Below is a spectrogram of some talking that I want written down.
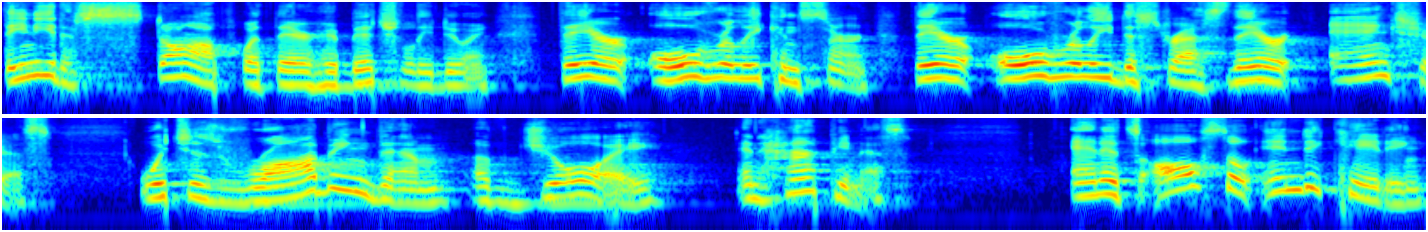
They need to stop what they're habitually doing. They are overly concerned. They are overly distressed. They are anxious, which is robbing them of joy and happiness. And it's also indicating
